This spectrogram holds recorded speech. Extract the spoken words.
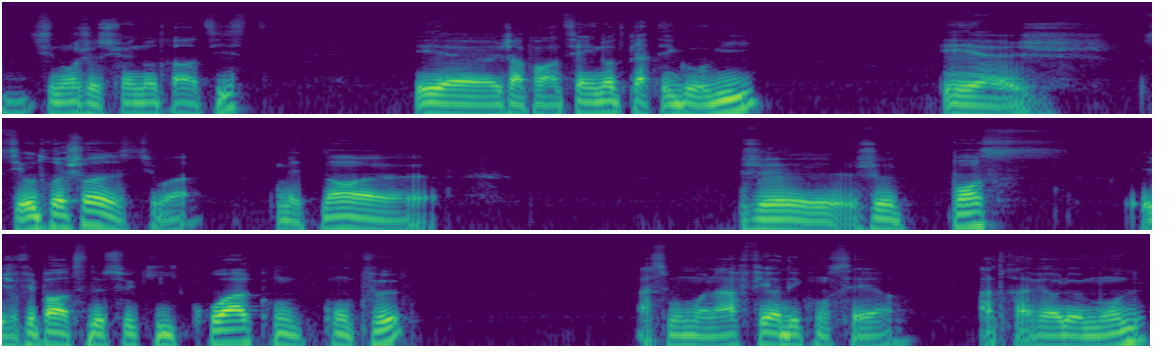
Mm. Sinon, je suis un autre artiste et euh, j'appartiens à une autre catégorie. Et euh, c'est autre chose, tu vois. Maintenant, je, je pense, et je fais partie de ceux qui croient qu'on qu'on peut, à ce moment-là, faire des concerts à travers le monde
